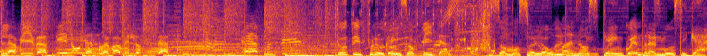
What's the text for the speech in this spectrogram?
La vida tiene una nueva velocidad. Tutti Frutti y Sopitas. Somos solo humanos que encuentran música.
